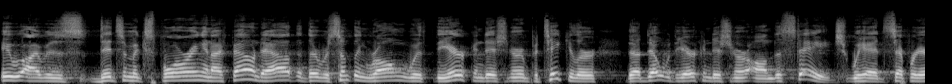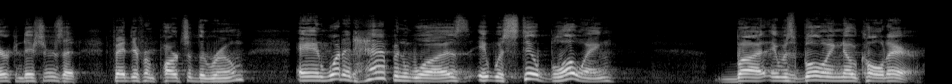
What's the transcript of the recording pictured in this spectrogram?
it, I was did some exploring and I found out that there was something wrong with the air conditioner in particular that dealt with the air conditioner on the stage. We had separate air conditioners that fed different parts of the room. And what had happened was it was still blowing, but it was blowing no cold air.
